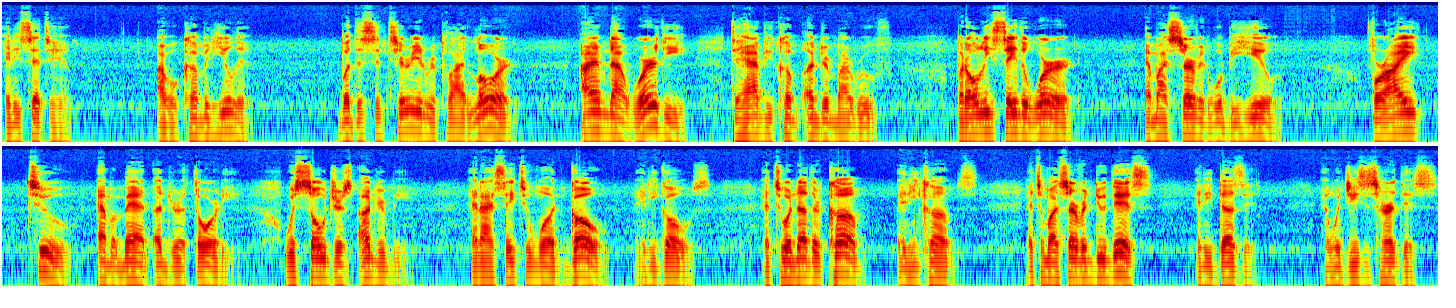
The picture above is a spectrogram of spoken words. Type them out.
And he said to him, I will come and heal him. But the centurion replied, Lord, I am not worthy to have you come under my roof, but only say the word, and my servant will be healed. For I too am a man under authority, with soldiers under me. And I say to one, Go, and he goes, and to another, Come, and he comes, and to my servant, Do this, and he does it. And when Jesus heard this,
